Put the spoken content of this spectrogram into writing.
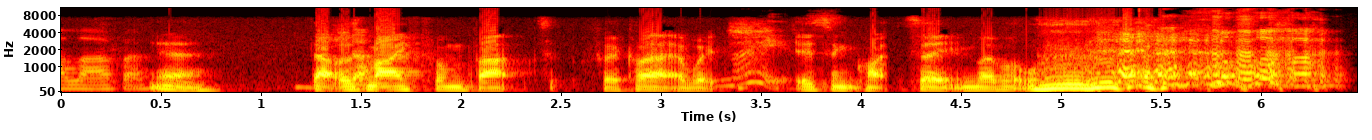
ah, lava. yeah, that was Sure. my fun fact for Claire, which Nice. isn't quite the same level.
